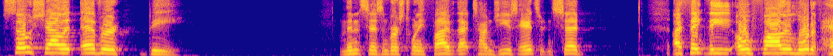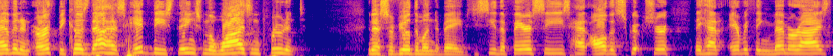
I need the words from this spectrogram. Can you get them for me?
so shall it ever be. And then it says in verse 25, at that time Jesus answered and said, I thank thee, O Father, Lord of heaven and earth, because thou hast hid these things from the wise and prudent and hast revealed them unto babes. You see, the Pharisees had all the scripture, they had everything memorized,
